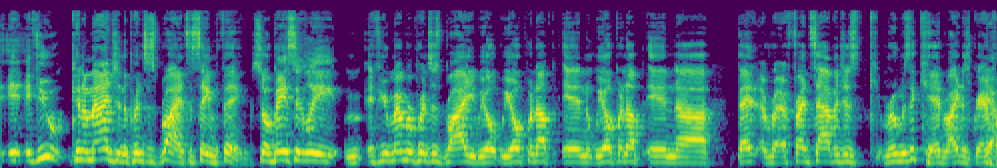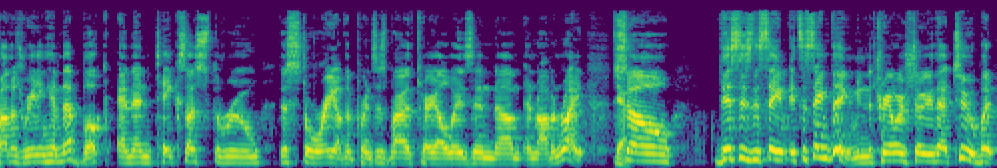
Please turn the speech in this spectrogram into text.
it, it- if you can imagine The Princess Bride, it's the same thing. So basically, if you remember Princess Bride, we, we open up in we open up in uh, ben, Fred Savage's room as a kid, right? His grandfather's reading him that book, and then takes us through the story of The Princess Bride with Cary Elwes and um, and Robin Wright. So this is the same. It's the same thing. I mean, the trailers show you that too, but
